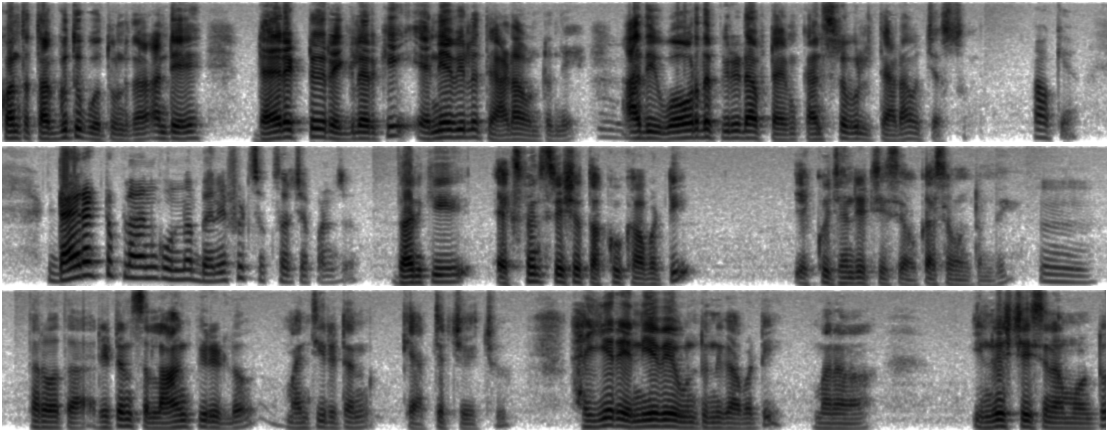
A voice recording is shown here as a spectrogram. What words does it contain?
కొంత తగ్గుతూ పోతుంటుంది. అంటే డైరెక్ట్ రెగ్యులర్కి ఎన్ఏవిలో తేడా ఉంటుంది. అది over the period of time considerable తేడా వచ్చేస్తుంది. ఓకే. డైరెక్ట్ ప్లాన్కు ఉన్న బెనిఫిట్స్ ఒకసారి చెప్పండి సార్. దానికి ఎక్స్పెన్స్ రేషియో తక్కువ కాబట్టి ఎక్కువ జనరేట్ చేసే అవకాశం ఉంటుంది. తర్వాత రిటర్న్స్ లాంగ్ పీరియడ్లో మంచి రిటర్న్ క్యాప్చర్ చేయొచ్చు. హయ్యర్ ఎన్ఏవే ఉంటుంది కాబట్టి మన ఇన్వెస్ట్ చేసిన అమౌంట్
